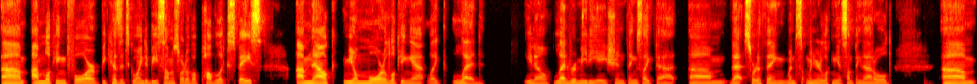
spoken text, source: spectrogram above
Um, I'm looking for because it's going to be some sort of a public space. I'm now, you know, more looking at like lead, you know, lead remediation, things like that. Um, that sort of thing when when you're looking at something that old. Um,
